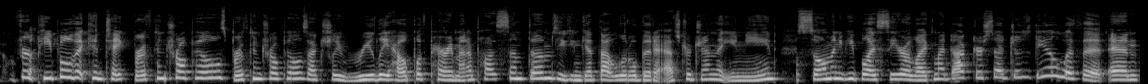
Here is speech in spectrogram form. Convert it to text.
for people that can take birth control pills, birth control pills actually really help with perimenopause symptoms. You can get that little bit of estrogen that you need. So many people I see are like, my doctor said just deal with it. And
